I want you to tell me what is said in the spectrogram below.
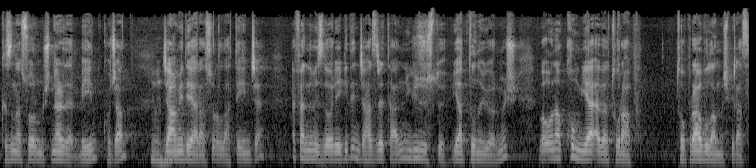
kızına sormuş, nerede beyin, kocan? Camide ya Resulullah deyince. Efendimiz de oraya gidince Hazreti Ali'nin yüzüstü yattığını görmüş. Ve ona kum ya ebe turab, toprağa bulanmış biraz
